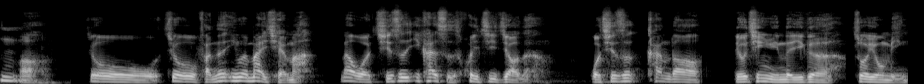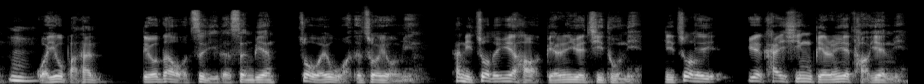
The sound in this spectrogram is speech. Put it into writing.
嗯啊、哦，就就反正因为卖钱嘛。那我其实一开始会计较的，我其实看到。刘青云的一个座右铭，嗯，我又把它留到我自己的身边，作为我的座右铭。看你做的越好，别人越嫉妒你；你做的越开心，别人越讨厌你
